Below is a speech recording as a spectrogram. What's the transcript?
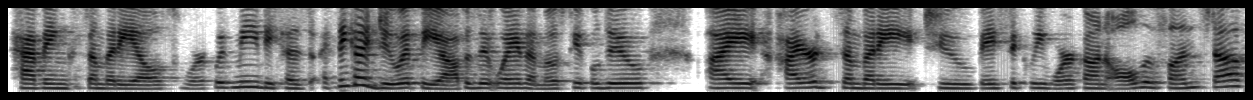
having somebody else work with me because I think I do it the opposite way that most people do. I hired somebody to basically work on all the fun stuff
